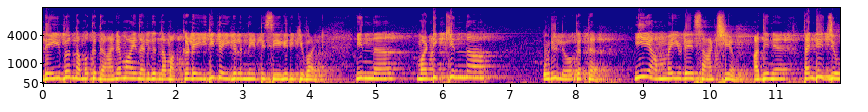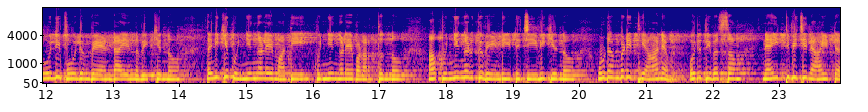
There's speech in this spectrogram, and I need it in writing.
ദൈവം നമുക്ക് ദാനമായി നൽകുന്ന മക്കളെ ഇരു കൈകളും നീട്ടി സ്വീകരിക്കുവാൻ ഇന്ന് മടിക്കുന്ന ഒരു ലോകത്ത് ഈ അമ്മയുടെ സാക്ഷ്യം അതിന് തന്റെ ജോലി പോലും വേണ്ട എന്ന് വെക്കുന്നു. തനിക്ക് കുഞ്ഞുങ്ങളെ മതി കുഞ്ഞുങ്ങളെ വളർത്തുന്നു. ആ കുഞ്ഞുങ്ങൾക്ക് വേണ്ടിയിട്ട് ജീവിക്കുന്നു. ഉടമ്പടി ധ്യാനം ഒരു ദിവസം നൈറ്റ് വിജിലായിട്ട്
